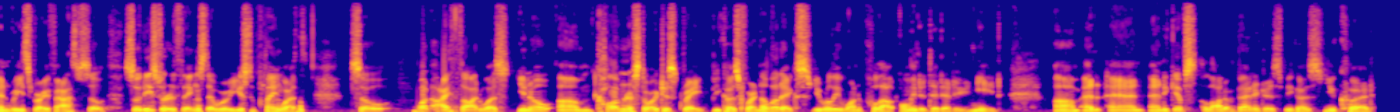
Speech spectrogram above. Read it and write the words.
and reads very fast. So, so these are the things that we're used to playing with. So, what I thought was, you know, um, columnar storage is great because for analytics, you really want to pull out only the data that you need, um, and and and it gives a lot of advantages because you could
